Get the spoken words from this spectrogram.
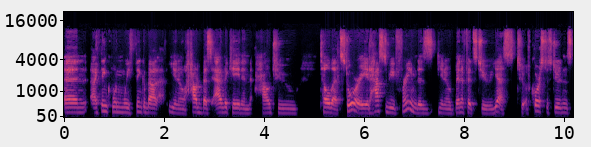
And I think when we think about, you know, how to best advocate and how to tell that story, it has to be framed as, you know, benefits to, yes, to, of course, to students,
